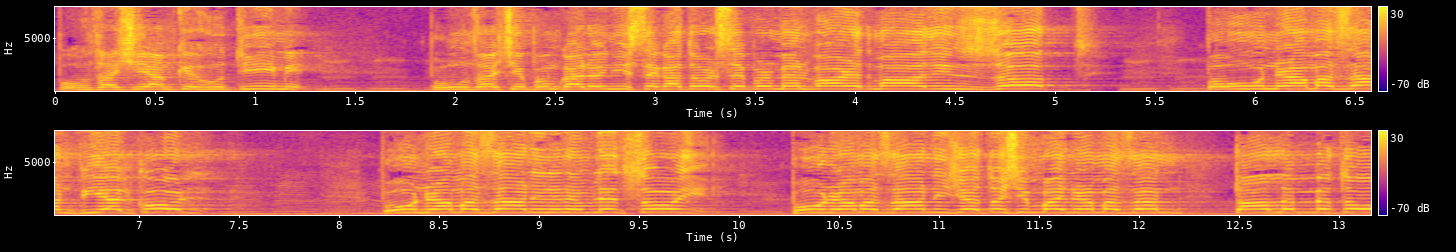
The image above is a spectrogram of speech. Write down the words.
Po unë tha që jam ke hutimi Po unë tha që po më kalojnë njëzet e katër orë s'e përmend fare të madhin Zot Po unë Ramazan pi alkool Po unë Ramazanin e nënvleftësoj Po unë Ramazanin që ato që mbajnë Ramazan Tallem me to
